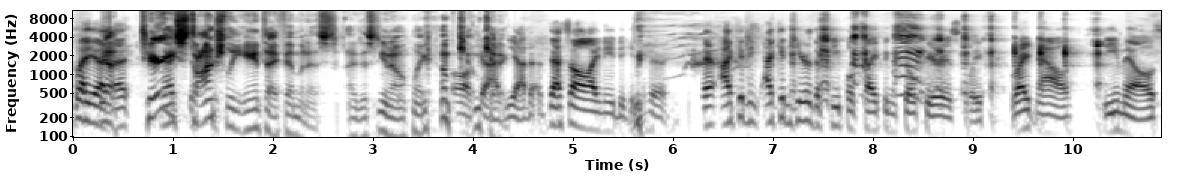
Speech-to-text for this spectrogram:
yeah, Yeah, that- Terry's that's- staunchly anti-feminist. I just, you know, like I'm, Oh I'm God, kidding. yeah, th- that's all I need to hear. I can I can hear the people typing so furiously right now. Emails.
